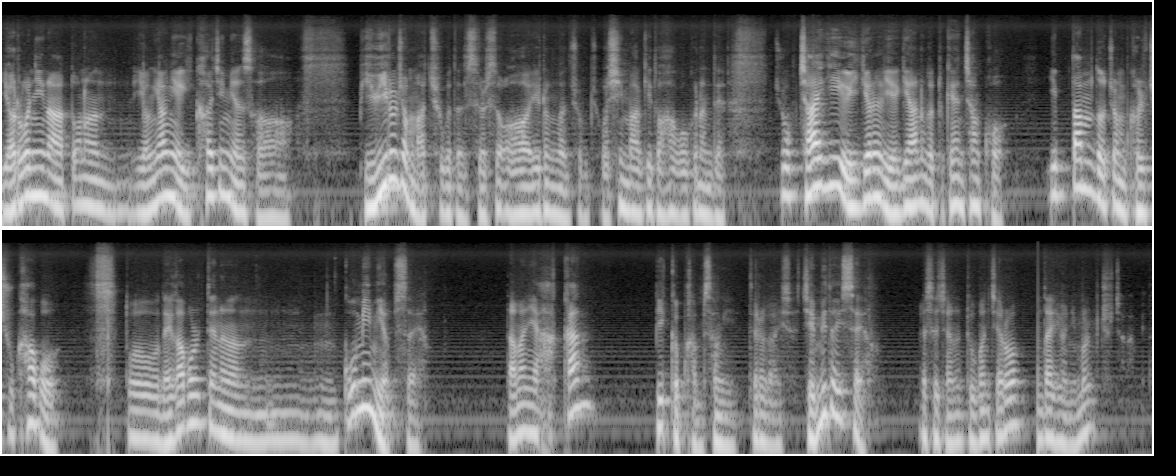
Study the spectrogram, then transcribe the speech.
여론이나 또는 영향력이 커지면서 비위를 좀 맞추거든. 그래서 어, 이런 건 좀 조심하기도 하고 그런데 쭉 자기 의견을 얘기하는 것도 괜찮고 입담도 좀 걸쭉하고 또 내가 볼 때는 꾸밈이 없어요. 다만 약간 B급 감성이 들어가 있어요. 재미도 있어요. 그래서 저는 두 번째로 한다효님을 추천합니다.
